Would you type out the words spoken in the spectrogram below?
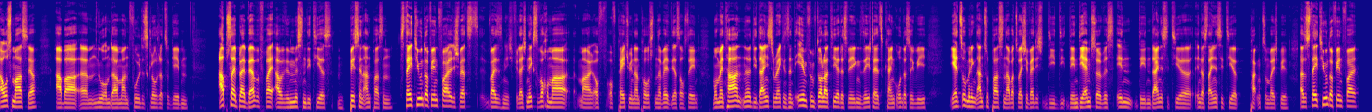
Ausmaß, ja. Aber ähm, nur um da mal ein Full Disclosure zu geben. Upside bleibt werbefrei, aber wir müssen die Tiers ein bisschen anpassen. Stay tuned auf jeden Fall. Ich werde es, weiß ich nicht, vielleicht nächste Woche mal, mal auf, auf Patreon dann posten, da werdet ihr es auch sehen. Momentan, ne, die Dynasty Rankings sind eh im 5-Dollar-Tier, deswegen sehe ich da jetzt keinen Grund, das irgendwie jetzt unbedingt anzupassen, aber zum Beispiel werde ich die, die, den DM-Service in den Dynasty-Tier, in das Dynasty-Tier packen zum Beispiel. Also stay tuned auf jeden Fall.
